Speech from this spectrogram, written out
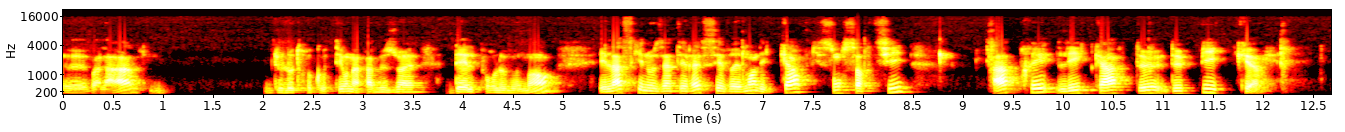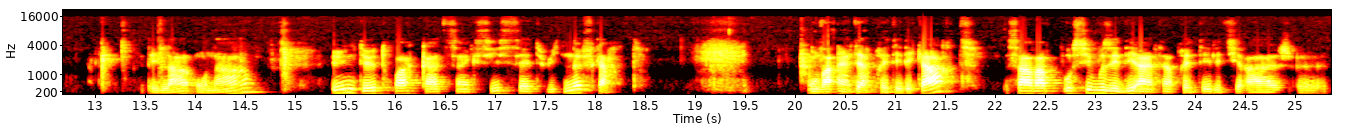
euh, voilà, de l'autre côté. On n'a pas besoin d'elle pour le moment. Et là, ce qui nous intéresse, c'est vraiment les cartes qui sont sorties après les cartes de pique. Et là, on a 1, 2, 3, 4, 5, 6, 7, 8, 9 cartes. On va interpréter les cartes. Ça va aussi vous aider à interpréter les tirages euh,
